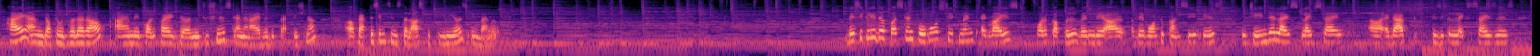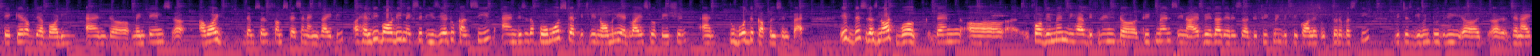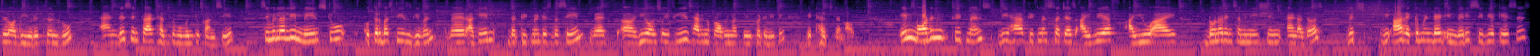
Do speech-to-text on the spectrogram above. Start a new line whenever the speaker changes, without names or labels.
Hi, I'm Dr. Ujwala Rao. I am a qualified uh, nutritionist and an Ayurvedic practitioner, uh, practicing since the last 15 years in Bangalore. Basically, the first and foremost treatment advised for a couple when they are they want to conceive is to change their life, lifestyle, uh, adapt physical exercises, take care of their body, and uh, maintain uh, themselves from stress and anxiety. A healthy body makes it easier to conceive, and this is the foremost step which we normally advise to a patient and to both the couples, in fact. If this does not work, then uh, for women we have different uh, treatments. In Ayurveda, there is a treatment which we call as Uttarabasti, which is given to the uh, uh, genital or the urethral root, and this in fact helps the woman to conceive. Similarly, males too, Uttarbasti is given, where again the treatment is the same, where uh, he also, if he is having a problem of infertility, it helps them out. In modern treatments, we have treatments such as IVF, IUI, donor insemination and others which we are recommended in very severe cases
